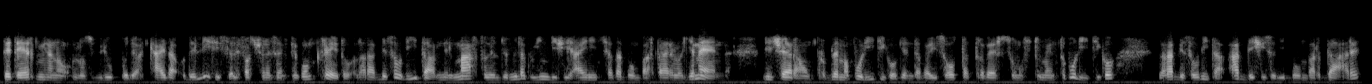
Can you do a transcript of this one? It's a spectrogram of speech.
determinano lo sviluppo sviluppo di Al-Qaeda o dell'ISIS. Le faccio un esempio concreto. L'Arabia Saudita nel marzo del 2015 ha iniziato a bombardare lo Yemen. Lì c'era un problema politico che andava risolto attraverso uno strumento politico. L'Arabia Saudita ha deciso di bombardare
